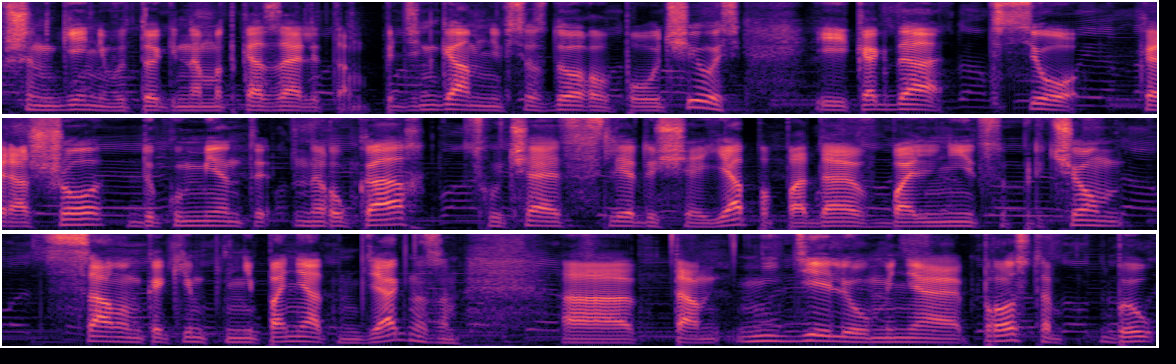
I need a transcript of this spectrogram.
В Шенгене в итоге нам отказали там. По деньгам не все здорово получилось. И когда все хорошо, документы на руках, случается следующее. Я попадаю в больницу. Причем с самым каким-то непонятным диагнозом. А, там неделю у меня просто был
